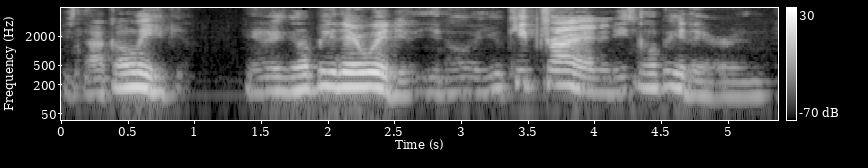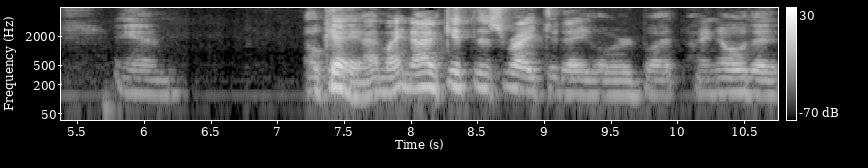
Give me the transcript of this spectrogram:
He's not going to leave you. You know, he's going to be there with you. You know, you keep trying, and he's going to be there. And and okay, I might not get this right today, Lord, but I know that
